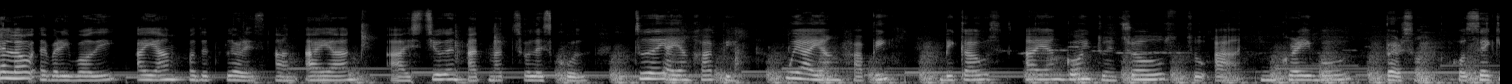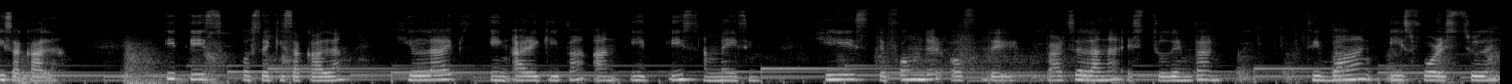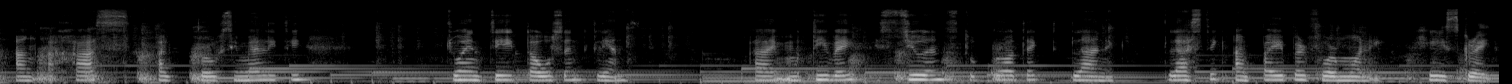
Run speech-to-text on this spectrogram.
everybody. I am Odette Flores and I am a student at Maxwell School. Today I am happy. Why I am happy? Because I am going to introduce to an incredible person, José Quisocala. It is José Quisocala. He lives in Arequipa and it is amazing. He is the founder of the Bartselana Student Bank. The bank is for students and has approximately 20,000 clients. I motivate students to protect planet, plastic and paper for money. He is great.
